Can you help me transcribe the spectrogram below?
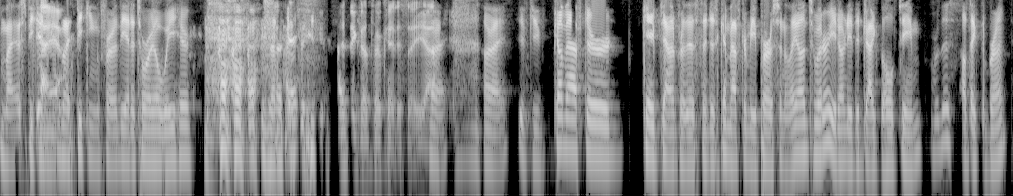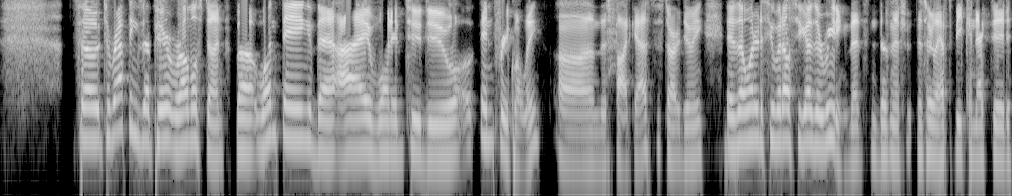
Am I speaking? Yeah, yeah. Am I speaking for the editorial we here? is that okay? I think, I think that's okay to say. Yeah. All right. All right. If you come after Cape Town for this, then just come after me personally on Twitter. You don't need to drag the whole team for this. I'll take the brunt. So to wrap things up here, we're almost done. But one thing that I wanted to do infrequently on this podcast to start doing is I wanted to see what else you guys are reading that doesn't necessarily have to be connected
